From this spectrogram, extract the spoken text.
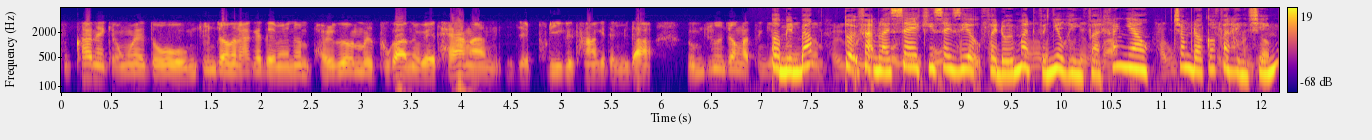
북한의 경우에도 음주운전을 하게 되면은 벌금을 부과하는 외에 다양한 이제 불이익을 당하게 됩니다. Ở miền Bắc, tội phạm lái xe khi say rượu phải đối mặt với nhiều hình phạt khác nhau, trong đó có phạt hành chính.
